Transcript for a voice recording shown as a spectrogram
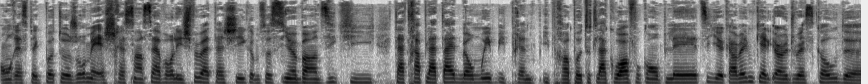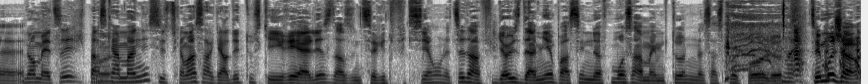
on respecte pas toujours, mais je serais censée avoir les cheveux attachés comme ça. S'il y a un bandit qui t'attrape la tête, ben au moins il prenne, il prend pas toute la coiffe au complet. Tu sais, il y a quand même quel- un dress code. euh, Non, mais tu sais, parce Ouais. qu'à un moment donné, si tu commences à regarder tout ce qui est réaliste dans une série de fiction, tu sais, dans Fugueuse, Damien a passé neuf mois sans même là, ça se peut pas, là. Tu sais, moi, genre.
